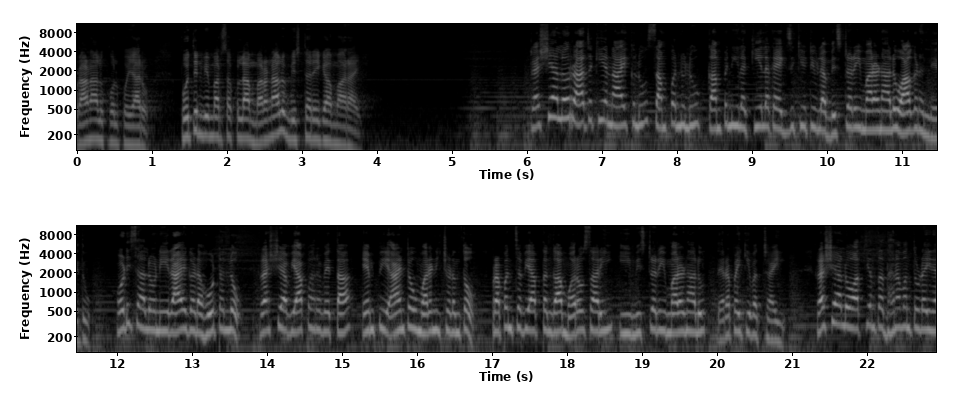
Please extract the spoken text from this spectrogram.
ప్రాణాలు కోల్పోయారు. పుతిన్ విమర్శకుల మరణాలు మిస్టరీగా మారాయి. రష్యాలో రాజకీయ నాయకులు సంపన్నులు కంపెనీల కీలక ఎగ్జిక్యూటివ్ల మిస్టరీ మరణాలు ఆగడం లేదు. ఒడిశాలోని రాయగడ హోటల్లో రష్యా వ్యాపారవేత్త ఎంపీ ఆంటోవ్ మరణించడంతో ప్రపంచవ్యాప్తంగా మరోసారి ఈ మిస్టరీ మరణాలు తెరపైకి వచ్చాయి. రష్యాలో అత్యంత ధనవంతుడైన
